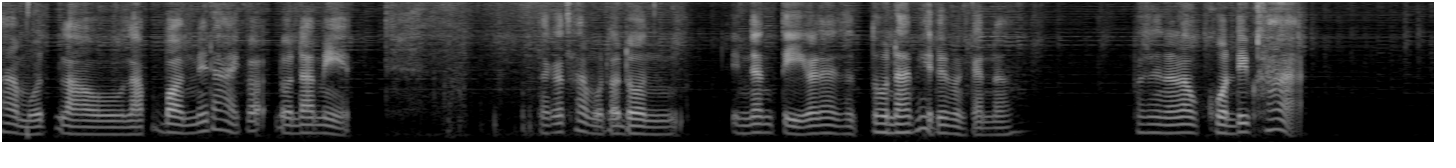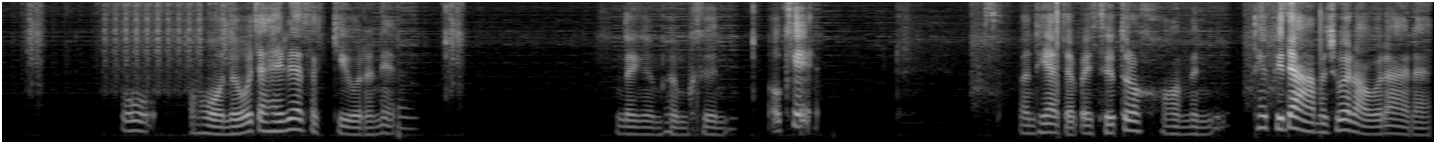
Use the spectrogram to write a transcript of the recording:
ถ้าสมมติเรารับบอลไม่ได้ก็โดนดาเมจแต่ก็ถ้าสมมติเราโดนอินนั่นตีก็ได้โดนดาเมจด้วยเหมือนกันเนาะเพราะฉะนั้นเราควรรีบฆ่า โอ้โอ้โหนึกว่าจะให้เลือดสกิลนะเนี่ยได้เงินเพิ่มขึ้น โอเคบางทีอาจจะไปซื้อตัวละครเป็นเทพธิดามาช่วยเราก็ได้นะ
